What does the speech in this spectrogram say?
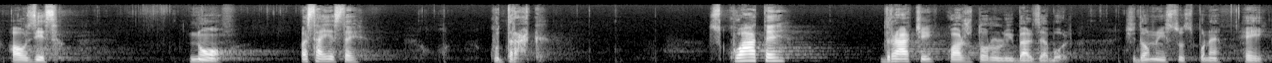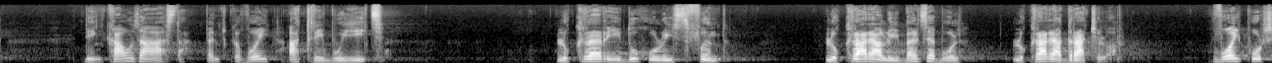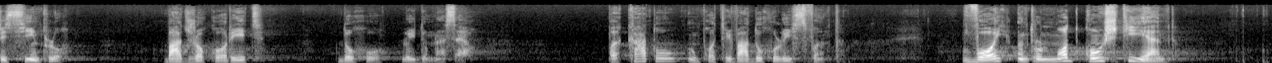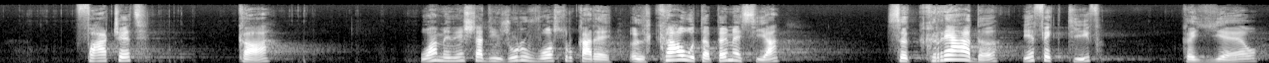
au zis, nu, ăsta este cu drac. Scoate dracii cu ajutorul lui Belzebul. Și Domnul Iisus spune, hei, din cauza asta, pentru că voi atribuiți lucrării Duhului Sfânt, lucrarea lui Belzebul, lucrarea dracilor, voi pur și simplu jocoriți Duhul lui Dumnezeu. Păcatul împotriva Duhului Sfânt. Voi, într-un mod conștient, faceți ca oamenii ăștia din jurul vostru care îl caută pe Mesia să creadă efectiv că eu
